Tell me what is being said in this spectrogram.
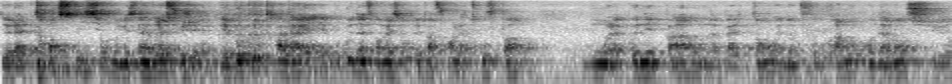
de la transmission. mais c'est un vrai sujet. Il y a beaucoup de travail, il y a beaucoup d'informations, mais parfois on ne la trouve pas, ou on ne la connaît pas, ou on n'a pas le temps, et donc il faut vraiment qu'on avance sur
